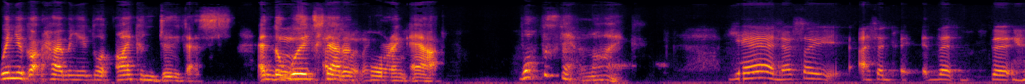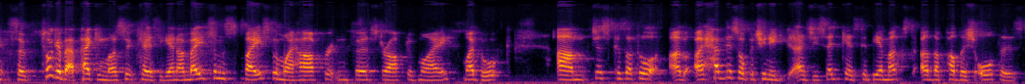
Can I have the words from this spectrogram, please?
when you got home and you thought, I can do this, and the Mm, words started absolutely. pouring out. What was that like? Yeah, no. So I said uh, that the so talking about packing my suitcase again. I made some space for my half-written first draft of my my book, um, just because I thought I, I had this opportunity, as you said, Kez, to be amongst other published authors.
